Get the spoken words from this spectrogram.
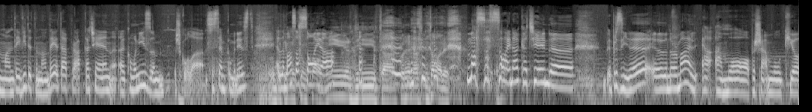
mandej vitet e nëntëdheta, prap ka qenë komunizm, shkolla, sistem komunist, edhe mas asajna. Mirë, dita, kërë në asë në dare. Mas asajna ka qenë, E përzine, edhe normal. A, a mo, për shembull, kjo...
